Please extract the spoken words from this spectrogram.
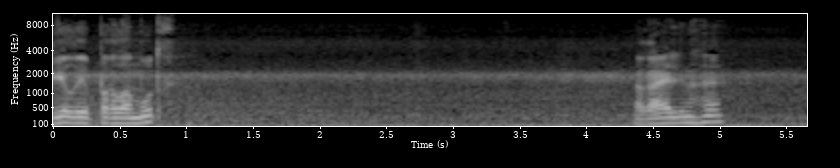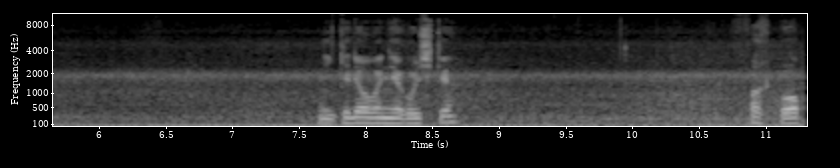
білий перламутр. рейлінги, нікельовані ручки, фаркоп,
